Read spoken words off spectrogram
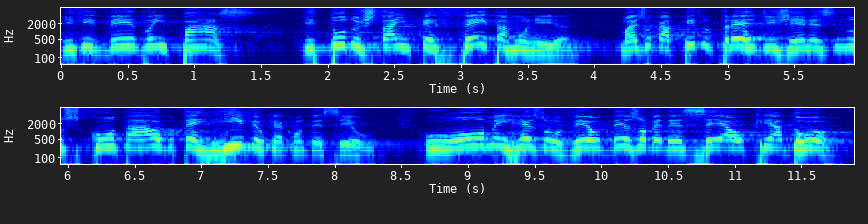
e vivendo em paz. E tudo está em perfeita harmonia. Mas o capítulo 3 de Gênesis nos conta algo terrível que aconteceu. O homem resolveu desobedecer ao Criador,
